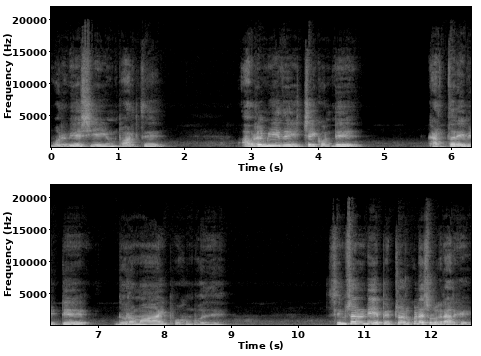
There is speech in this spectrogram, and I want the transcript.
ஒரு வேசியையும் பார்த்து அவர்கள் மீது இச்சை கொண்டு கர்த்தரை விட்டு தூரமாய் போகும்போது சிம்சனுடைய பெற்றோர் கூட சொல்கிறார்கள்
